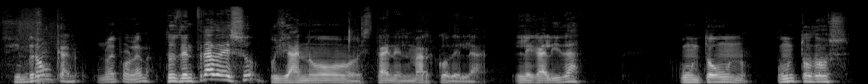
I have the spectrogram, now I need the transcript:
Sin bronca, ¿no? No hay problema. Entonces, de entrada eso, pues ya no está en el marco de la legalidad. Punto uno. Punto dos.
